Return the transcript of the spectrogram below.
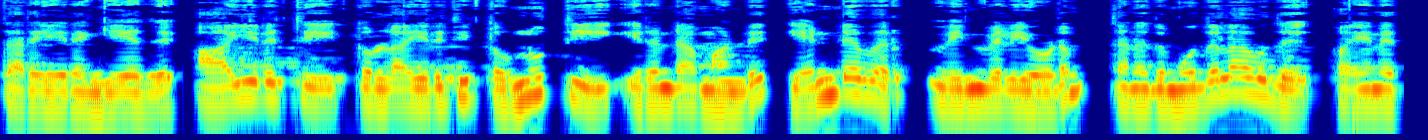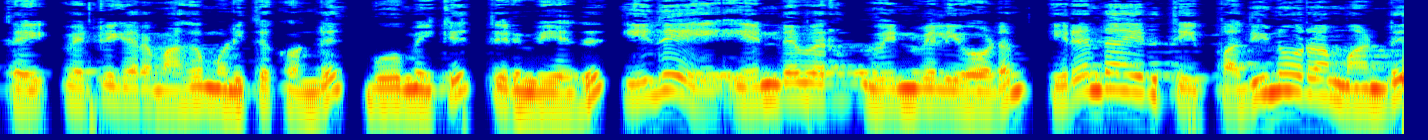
தரையிறங்கியது. ஆயிரத்தி தொள்ளாயிரத்தி தொண்ணூத்தி இரண்டாம் ஆண்டு எண்டவர் விண்வெளியோடம் தனது முதலாவது பயணத்தை வெற்றிகரமாக முடித்துக் கொண்டு பூமிக்கு திரும்பியது. இதே எண்டவர் விண்வெளியோடம் இரண்டாயிரத்தி பதினோராம் ஆண்டு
